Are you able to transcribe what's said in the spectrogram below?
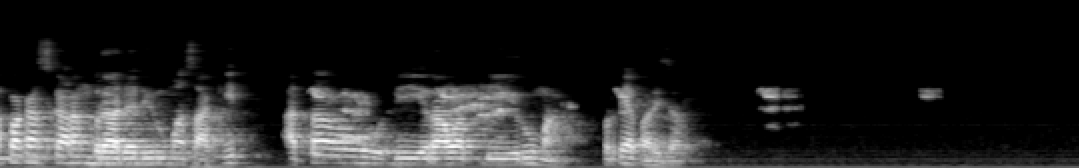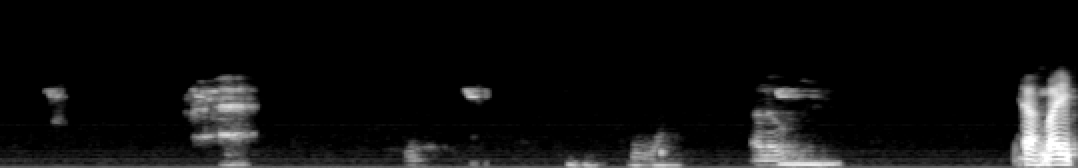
apakah sekarang berada di rumah sakit atau dirawat di rumah? Seperti apa Rizal? Halo. Ya, baik.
